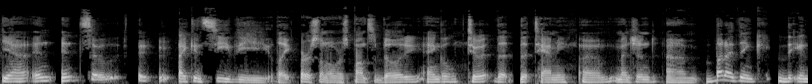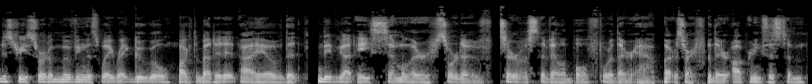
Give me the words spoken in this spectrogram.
Yeah, and and so uh, I can see the like personal responsibility angle to it that that Tammy um, mentioned. Um, but I think the industry is sort of moving this way, right? Google talked about it at I/O that they've got a similar sort of service available for their app, or sorry, for their operating system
